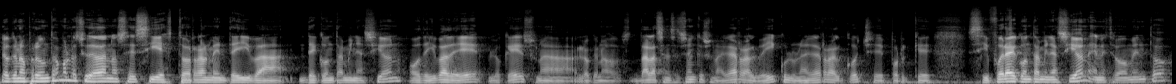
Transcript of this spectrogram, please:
Lo que nos preguntamos los ciudadanos es si esto realmente iba de contaminación o de iba de lo que es una, lo que nos da la sensación que es una guerra al vehículo, una guerra al coche, porque si fuera de contaminación en este momento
